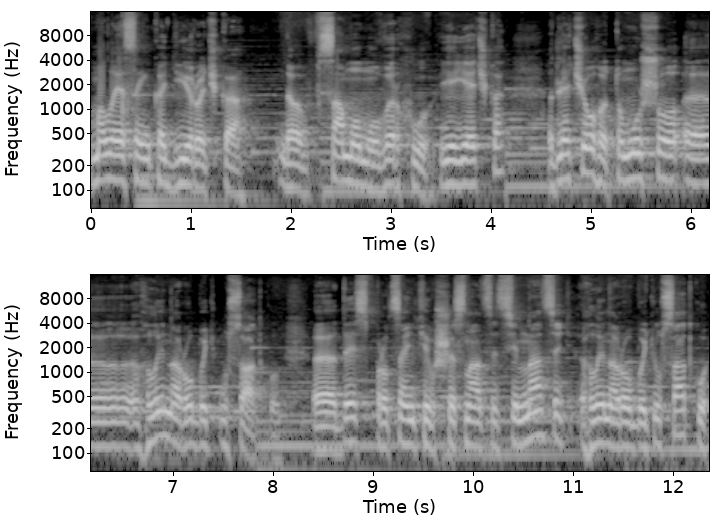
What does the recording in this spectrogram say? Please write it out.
малесенька дірочка в самому верху яєчка. Для чого? Тому що е, глина робить усадку. Е, десь процентів 16-17 глина робить усадку.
